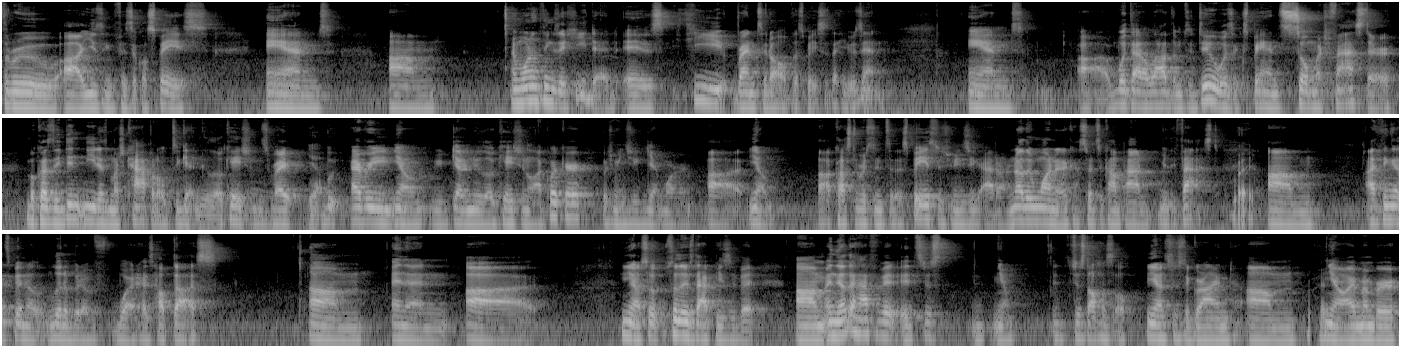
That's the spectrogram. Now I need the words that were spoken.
through uh, using physical space. And um, and one of the things that he did is he rented all the spaces that he was in, and uh, what that allowed them to do was expand so much faster because they didn't need as much capital to get new locations, right? Yeah. Every you know you get a new location a lot quicker, which means you can get more uh, you know uh, customers into the space, which means you add on another one, and it starts to compound really fast. Right. Um, I think that's been a little bit of what has helped us. Um, and then, uh, you know, so so there's that piece of it. Um, and the other half of it, it's just you know, it's just a hustle. You know, it's just a grind. Um, Right. You know, I remember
